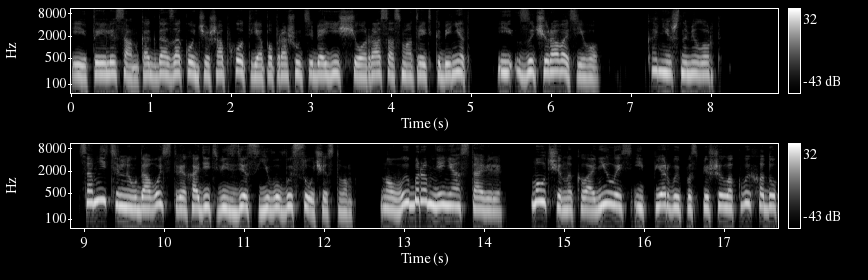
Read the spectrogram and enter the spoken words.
И ты, Элисан, когда закончишь обход, я попрошу тебя еще раз осмотреть кабинет и зачаровать его. Конечно, милорд. Сомнительное удовольствие ходить везде с его высочеством, но выбора мне не оставили. Молча наклонилась и первой поспешила к выходу,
